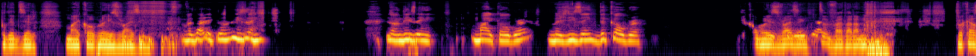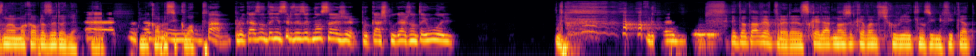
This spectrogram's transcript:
poder dizer My Cobra is Rising. Mas olha que eles dizem. Não dizem My Cobra, mas dizem The Cobra. Cobra is Rising. Vai dar a. Por acaso não é uma cobra zarolha. uma cobra ciclope. Pá, por acaso não tenho a certeza que não seja, porque acho que o gajo não tem um olho. Portanto, Então está a ver, Pereira. Se calhar nós acabamos de descobrir aqui um significado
